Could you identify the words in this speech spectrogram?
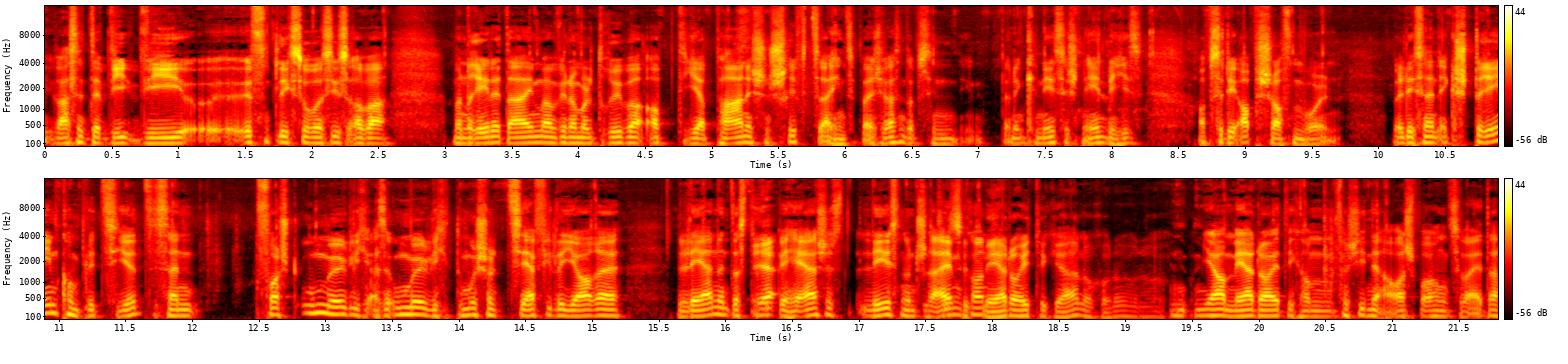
ich weiß nicht, wie, wie öffentlich sowas ist, aber man redet da immer wieder mal drüber, ob die japanischen Schriftzeichen zum Beispiel, ich weiß nicht, ob es bei den chinesischen ähnlich ist, ob sie die abschaffen wollen. Weil die sind extrem kompliziert, die sind fast unmöglich, also unmöglich, du musst schon sehr viele Jahre lernen, dass du Ja. beherrschst, lesen und Das schreiben ist kannst mehrdeutig ja noch, oder? oder? ja, mehrdeutig, haben verschiedene Aussprachen und so weiter.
